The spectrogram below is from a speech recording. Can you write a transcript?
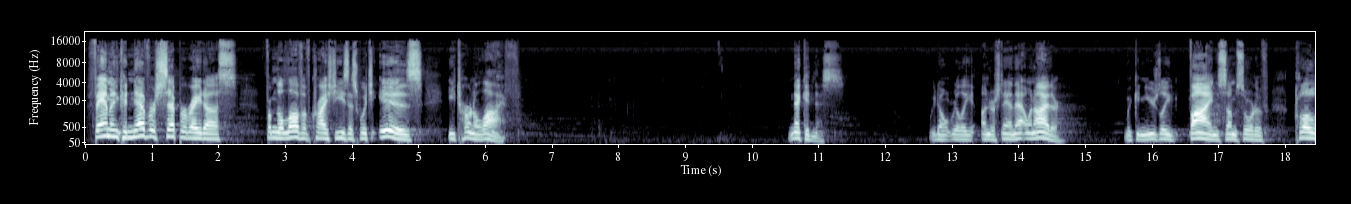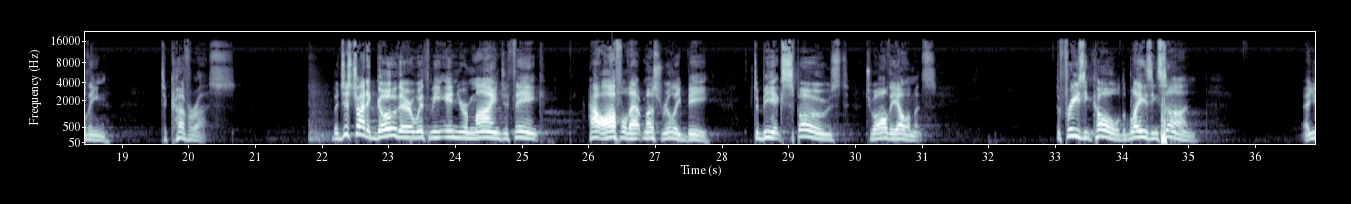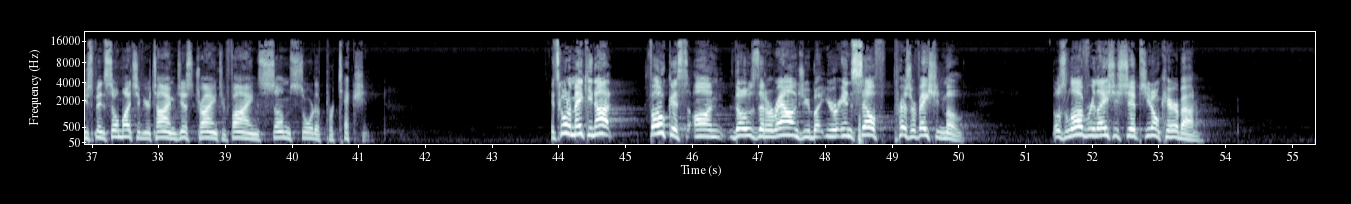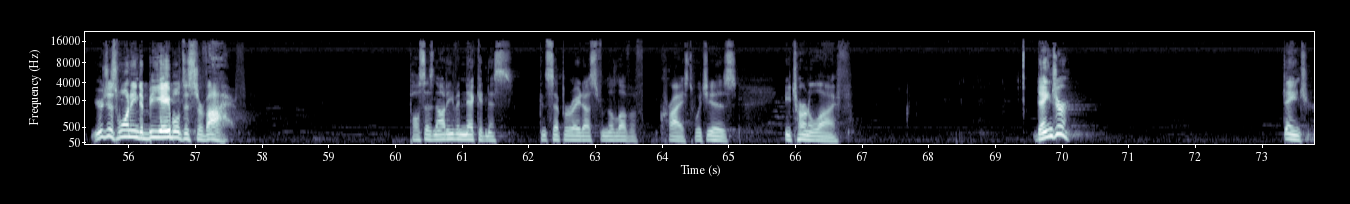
Famine can never separate us from the love of Christ Jesus, which is eternal life. Nakedness. We don't really understand that one either. We can usually find some sort of clothing to cover us. But just try to go there with me in your mind to think how awful that must really be to be exposed to all the elements the freezing cold, the blazing sun. And you spend so much of your time just trying to find some sort of protection. It's going to make you not focus on those that are around you, but you're in self preservation mode. Those love relationships, you don't care about them. You're just wanting to be able to survive. Paul says, not even nakedness can separate us from the love of Christ, which is eternal life. Danger? Danger.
